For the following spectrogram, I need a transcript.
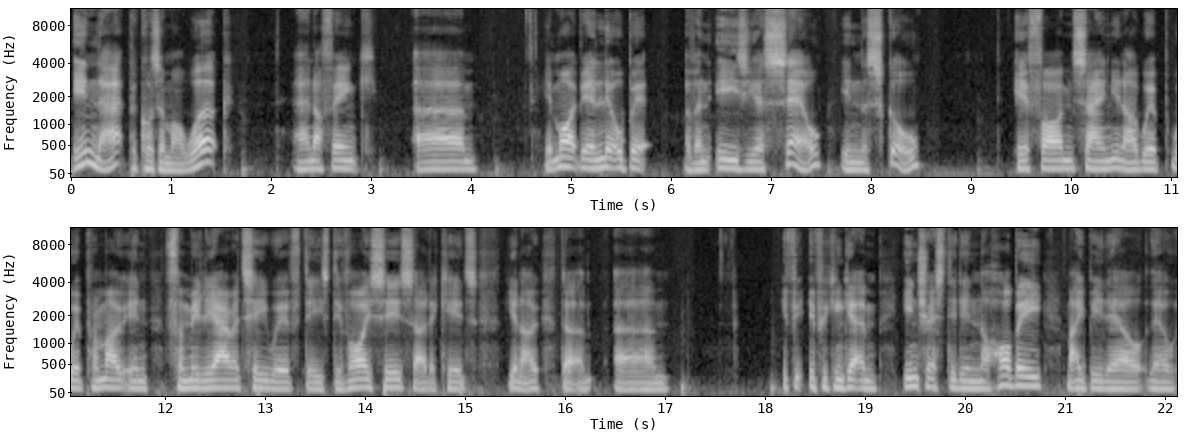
in that because of my work, and I think um, it might be a little bit of an easier sell in the school if I'm saying, you know, we're we're promoting familiarity with these devices, so the kids, you know, that um, if if we can get them interested in the hobby, maybe they'll they'll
